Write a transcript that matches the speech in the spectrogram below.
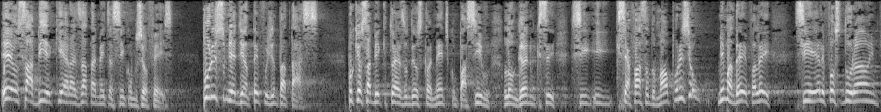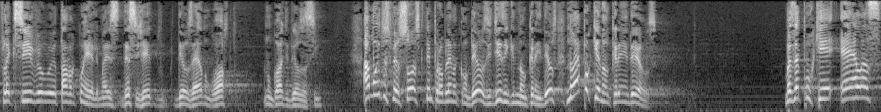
Eu sabia que era exatamente assim como o Senhor fez. Por isso me adiantei fugindo para Tarsis. Porque eu sabia que tu és um Deus clemente, compassivo, longânimo, que se, se, que se afasta do mal. Por isso eu me mandei, falei, se ele fosse durão, inflexível, eu estava com ele. Mas desse jeito, Deus é, eu não gosto. Eu não gosto de Deus assim. Há muitas pessoas que têm problema com Deus e dizem que não creem em Deus. Não é porque não creem em Deus mas é porque elas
